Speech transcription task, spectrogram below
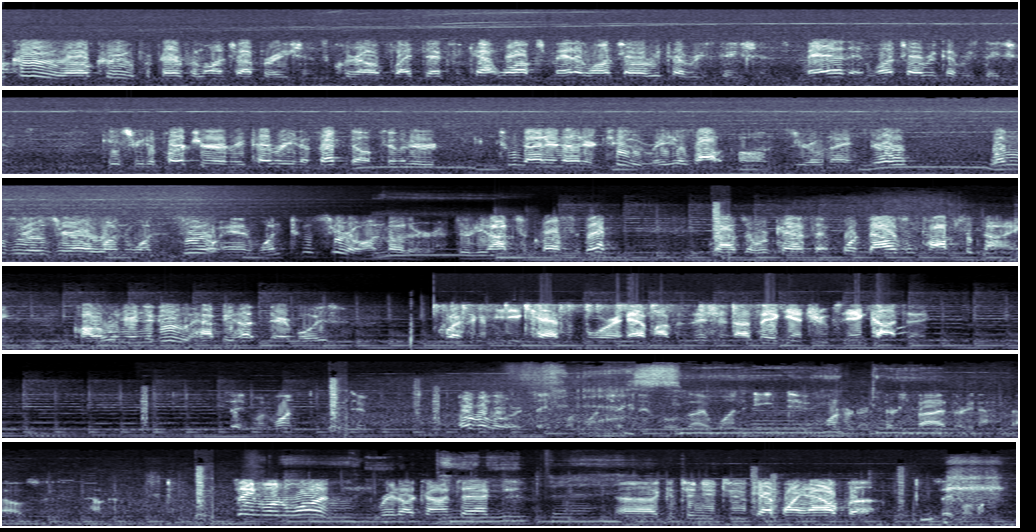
All crew, all crew, prepare for launch operations. Clear all flight decks and catwalks. Man and launch all recovery stations. Man and launch all recovery stations. Case 3 departure and recovery in effect. Altimeter 29902. Radios out on 090 100110 and 120 on mother. 30 knots across the deck. Clouds overcast at 4,000. Tops at 9. Call it when you're in the goo. Happy hunting there, boys. Requesting immediate CAS support at my position. I say again, troops in contact. 811, 2. Overlord, 811, checking in bullseye 182, 135, 39,000. Zane 1-1, radar contact. Uh, continue to Cap Point Alpha. Zane 1-1.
